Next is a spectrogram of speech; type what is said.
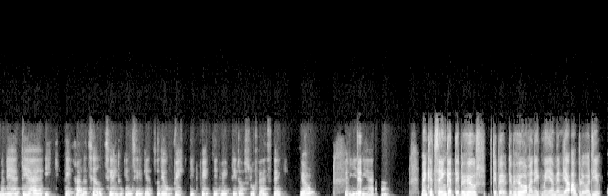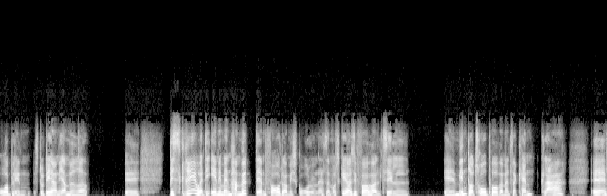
Men det er, det er ikke, det er ikke relateret til intelligens, så det er jo vigtigt, vigtigt, vigtigt at slå fast, ikke? Jo. Øh, Fordi Det- det er, Man kan tænke, at det, behøves, det, be, det behøver man ikke mere, men jeg oplever de ordblinde studerende, jeg møder, øh, beskrive, at de indimellem har mødt den fordom i skolen, altså måske også i forhold til øh, mindre tro på, hvad man så kan klare, øh,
